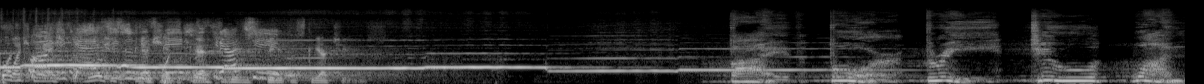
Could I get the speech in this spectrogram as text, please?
podcast dos espíritos criativos. Five, four, three, two, one.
